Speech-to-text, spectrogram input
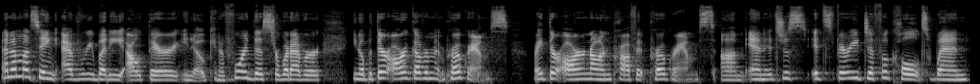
And I'm not saying everybody out there, you know, can afford this or whatever, you know, but there are government programs, right? There are nonprofit programs. Um, and it's just, it's very difficult when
